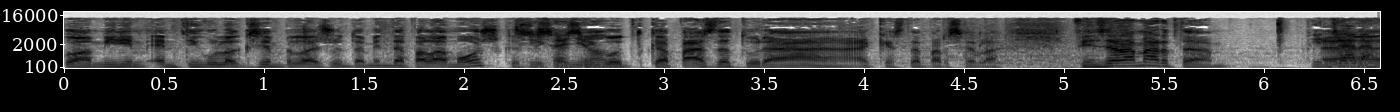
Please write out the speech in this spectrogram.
Com a mínim hem tingut l'exemple de l'Ajuntament de Palamós, que sí, Sí, que ha sigut capaç d'aturar aquesta parcel·la. Fins ara, Marta. Fins ara.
